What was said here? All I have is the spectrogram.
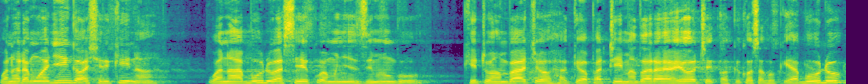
Wanadamu wajinga washirikina wanaabudu asiyekuwa Mwenyezi Mungu kitu ambacho hakiwapatii madhara yoyote wakikosa kukiabudu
